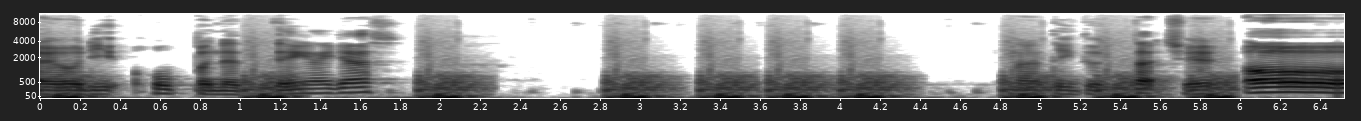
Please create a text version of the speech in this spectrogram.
I already opened the thing I guess. Nothing to touch it. Oh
